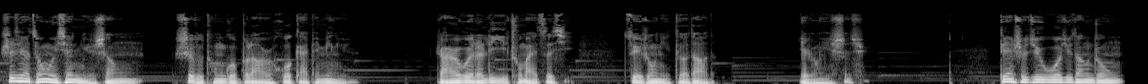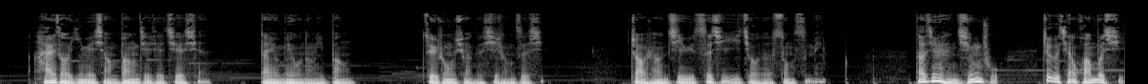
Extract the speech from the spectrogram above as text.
世界总有一些女生试图通过不劳而获改变命运，然而为了利益出卖自己，最终你得到的也容易失去。电视剧《蜗居》当中，海藻因为想帮姐姐借钱。但又没有能力帮，最终选择牺牲自己，找上觊觎自己已久的宋思明。他心里很清楚，这个钱还不起，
